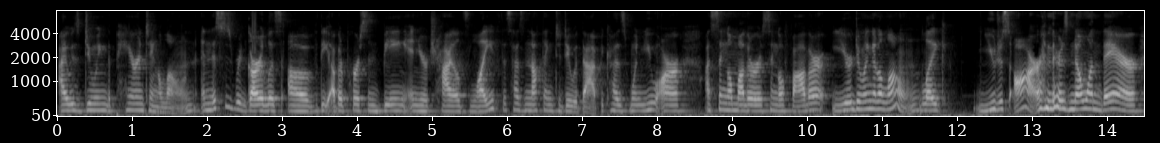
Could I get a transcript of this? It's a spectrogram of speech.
I was doing the parenting alone. And this is regardless of the other person being in your child's life. This has nothing to do with that because when you are a single mother or a single father, you're doing it alone. Like, you just are and there's no one there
